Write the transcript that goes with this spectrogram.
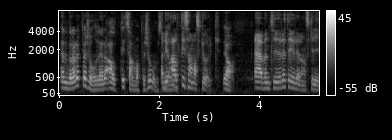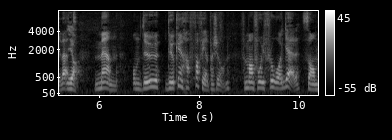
ändrade personer eller är det alltid samma person? Ja, det är ju alltid samma skurk. Ja. Äventyret är ju redan skrivet. Ja. Men om du, du kan ju haffa fel person. För man får ju frågor som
